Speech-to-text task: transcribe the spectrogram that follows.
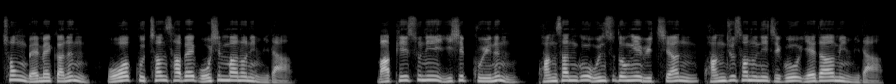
총 매매가는 5억 9,450만원입니다. 마피 순위 29위는 광산구 운수동에 위치한 광주 선운이 지구 예다음입니다.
